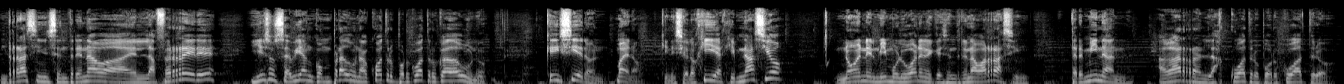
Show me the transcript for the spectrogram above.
Racing se entrenaba en La Ferrere y ellos se habían comprado una 4x4 cada uno. ¿Qué hicieron? Bueno, kinesiología, gimnasio, no en el mismo lugar en el que se entrenaba Racing. Terminan, agarran las 4x4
